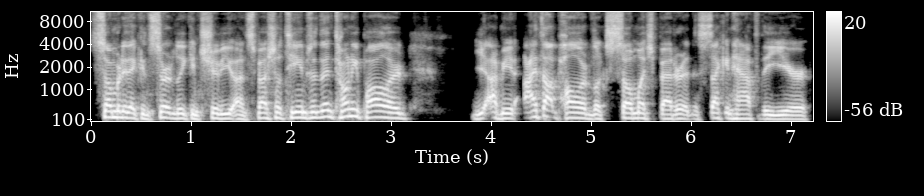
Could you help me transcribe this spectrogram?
somebody that can certainly contribute on special teams. And then Tony Pollard. Yeah, I mean, I thought Pollard looked so much better in the second half of the year.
